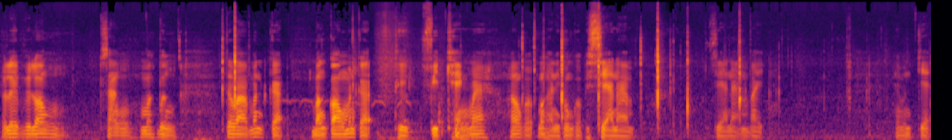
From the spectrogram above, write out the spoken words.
ก็เลยไปลองสั่งมาเบิ่ง แต่ว่ามันก็บางกองมันก็ถือฟิตแข็งมาเฮาก็บางหันนี่ผมก็ไปเสียน้ำเสียน้ำไปให้มันแกะ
